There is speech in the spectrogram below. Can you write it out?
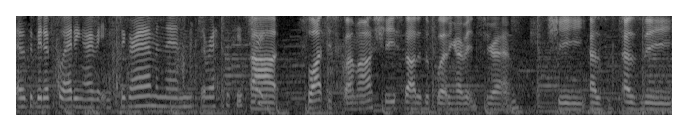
was a bit of flirting over Instagram, and then the rest was history. Uh, slight disclaimer: she started the flirting over Instagram. She, as as the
